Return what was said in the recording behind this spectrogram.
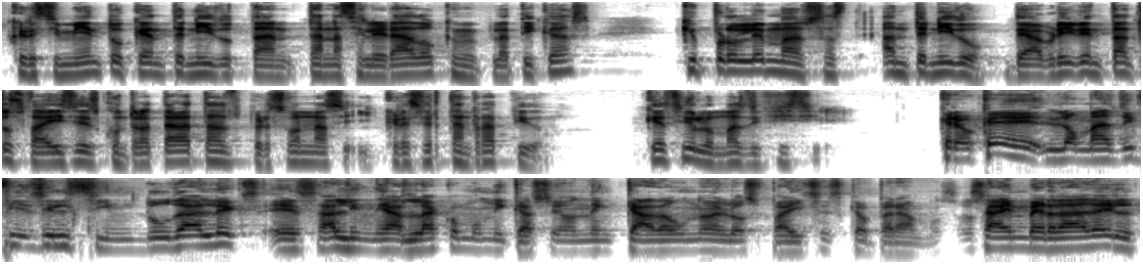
crecimiento que han tenido tan, tan acelerado que me platicas, ¿qué problemas han tenido de abrir en tantos países, contratar a tantas personas y crecer tan rápido? ¿Qué ha sido lo más difícil? Creo que lo más difícil, sin duda, Alex, es alinear la comunicación en cada uno de los países que operamos. O sea, en verdad, el,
